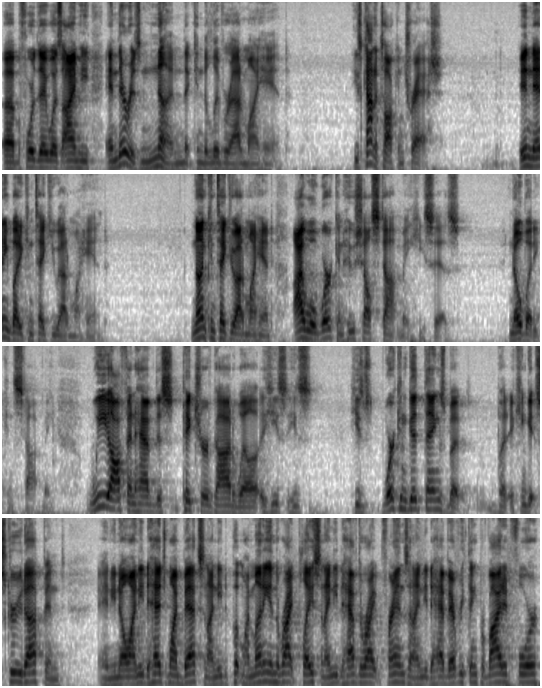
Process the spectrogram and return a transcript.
Uh, before the day was, I am He, and there is none that can deliver out of my hand. He's kind of talking trash. Isn't anybody can take you out of my hand? None can take you out of my hand. I will work, and who shall stop me? He says. Nobody can stop me. We often have this picture of God. Well, he's he's he's working good things, but but it can get screwed up, and and you know I need to hedge my bets, and I need to put my money in the right place, and I need to have the right friends, and I need to have everything provided for,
